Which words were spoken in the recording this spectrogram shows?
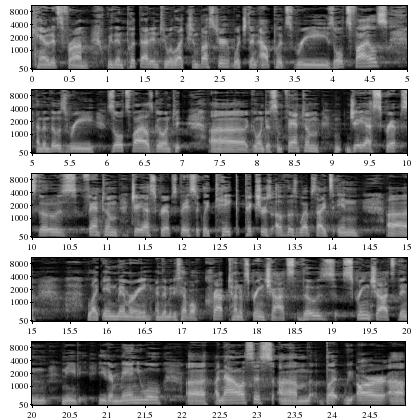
candidate's from. We then put that into Election Buster, which then outputs results files, and then those results files go into uh, go into some Phantom JS scripts. Those Phantom JS scripts basically take pictures of those websites in uh, like in memory, and then we just have a crap ton of screenshots. Those screenshots then need either manual uh, analysis, um, but we are uh,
